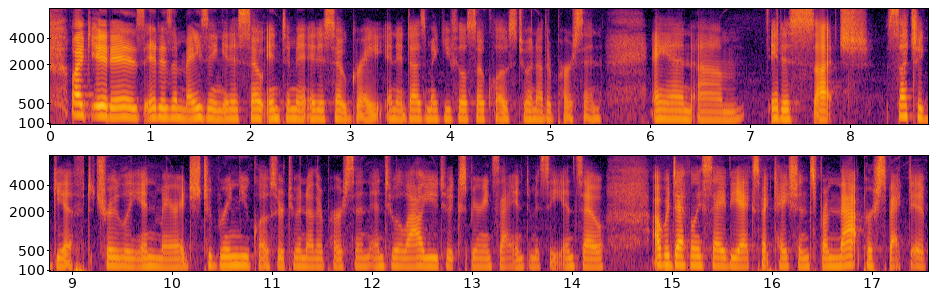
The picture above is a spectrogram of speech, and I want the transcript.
like it is, it is amazing. It is so intimate. It is so great. And it does make you feel so close to another person. And um, it is such such a gift truly in marriage to bring you closer to another person and to allow you to experience that intimacy. And so I would definitely say the expectations from that perspective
